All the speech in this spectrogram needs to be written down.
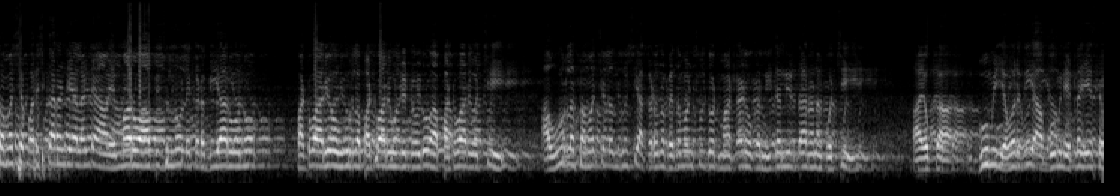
సమస్య పరిష్కారం చేయాలంటే ఆ ఎంఆర్ఓ ఆఫీసులో లేక బీఆర్ఓనో పట్వారియో ఊర్లో పట్వారి ఉండేటోడు ఆ పట్వారి వచ్చి ఆ ఊర్ల సమస్యలను చూసి అక్కడ ఉన్న పెద్ద మనుషులతో మాట్లాడి ఒక నిజ నిర్ధారణకు వచ్చి ఆ యొక్క భూమి ఎవరిది? ఆ భూమిని ఎట్లా చేస్తే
